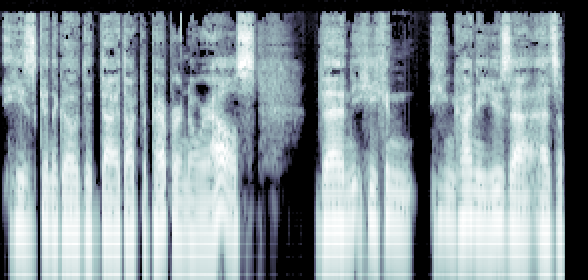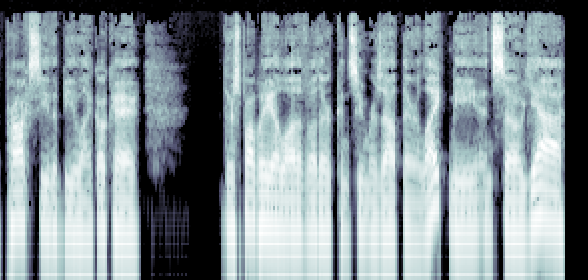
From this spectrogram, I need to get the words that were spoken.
he's going to go to diet Dr. Pepper nowhere else, then he can, he can kind of use that as a proxy to be like, okay, there's probably a lot of other consumers out there like me. And so, yeah,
